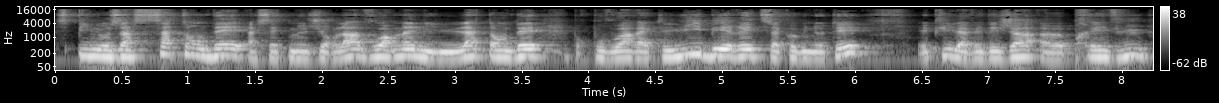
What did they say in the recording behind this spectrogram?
Spinoza s'attendait à cette mesure-là, voire même il l'attendait pour pouvoir être libéré de sa communauté et puis il avait déjà euh, prévu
